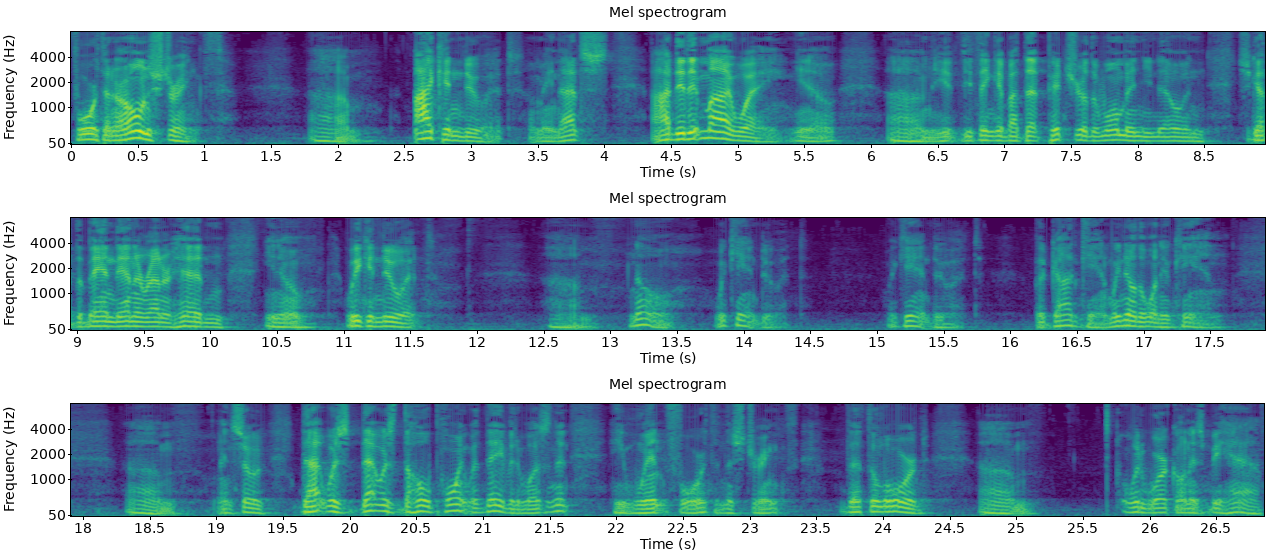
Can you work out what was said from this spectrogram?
forth in our own strength? Um, I can do it. I mean, that's I did it my way. You know, um, you, you, think about that picture of the woman, you know, and she got the bandana around her head, and you know, we can do it. Um, no, we can't do it. We can't do it. But God can. We know the one who can. Um, and so that was, that was the whole point with David, wasn't it? He went forth in the strength that the Lord um, would work on his behalf.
